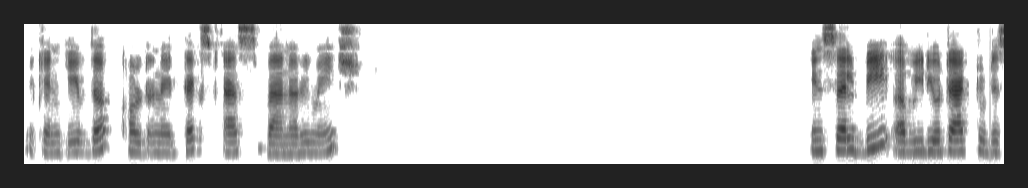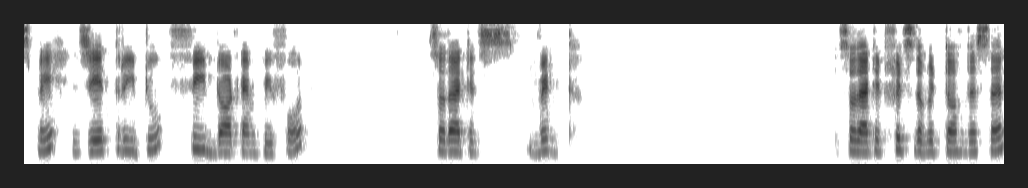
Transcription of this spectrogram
You can give the alternate text as banner image. In cell B, a video tag to display J32 feed.mp4 so that its width so that it fits the width of the cell.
